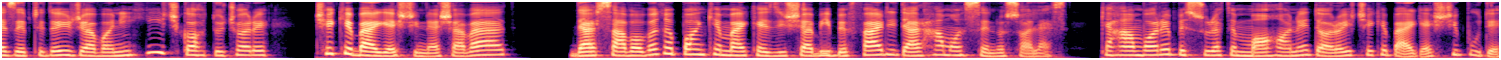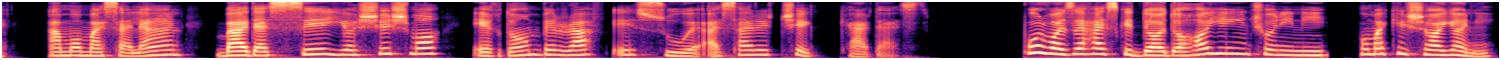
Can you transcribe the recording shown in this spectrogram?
از ابتدای جوانی هیچگاه دچار چک برگشتی نشود، در سوابق بانک مرکزی شبیه به فردی در همان سن و سال است که همواره به صورت ماهانه دارای چک برگشتی بوده اما مثلا بعد از سه یا شش ماه اقدام به رفع سوء اثر چک کرده است. پرواضح هست که داده های این چونینی کمک شایانی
